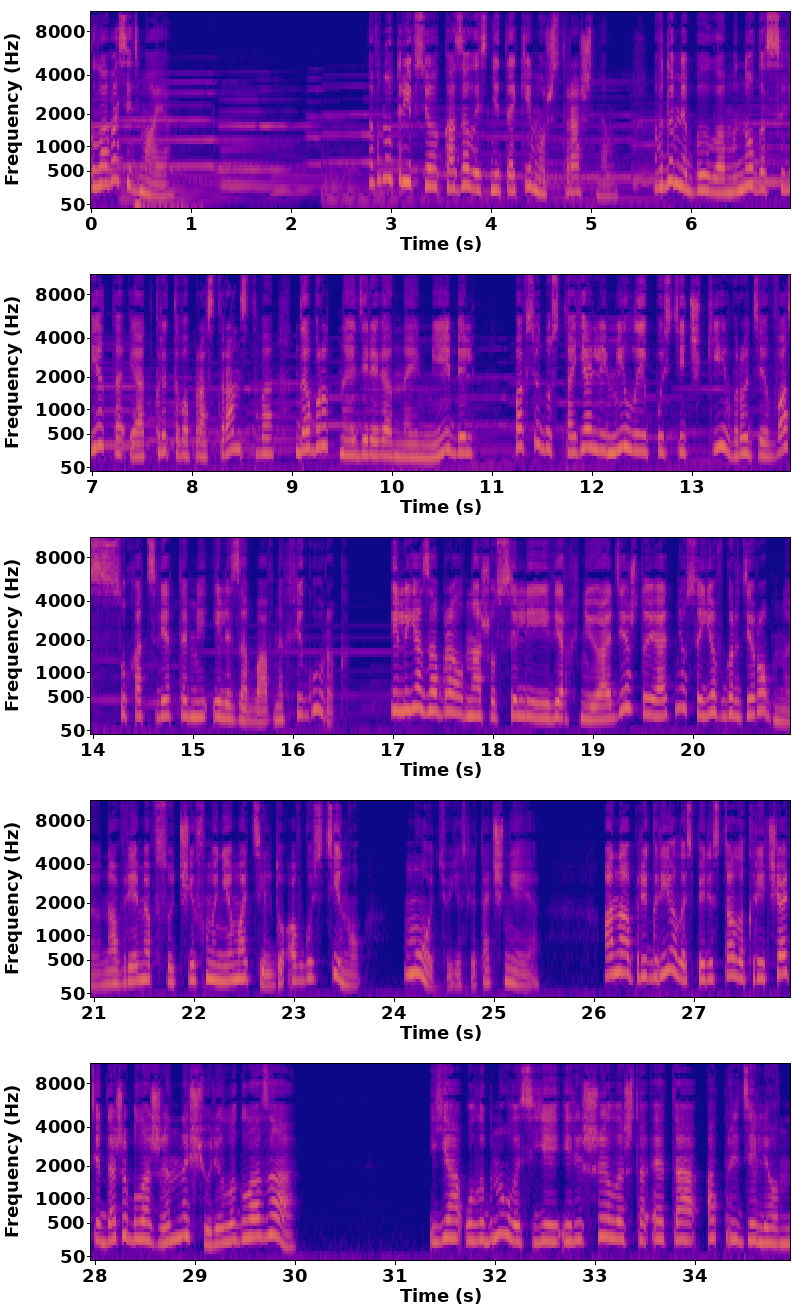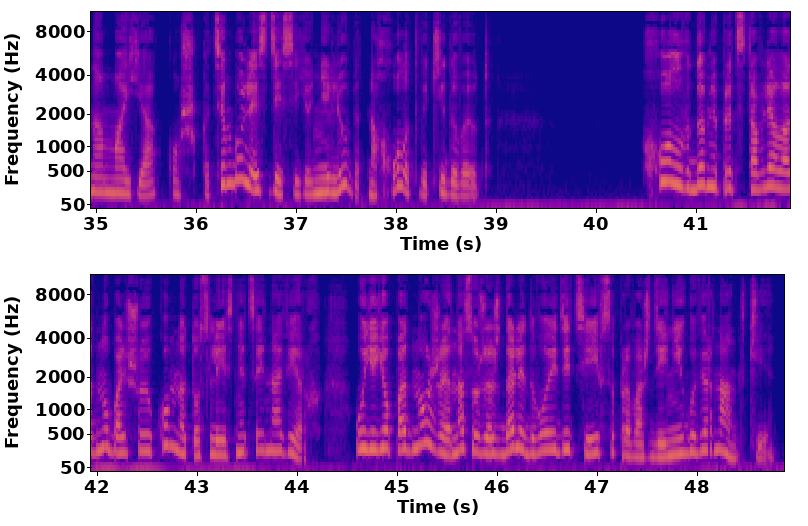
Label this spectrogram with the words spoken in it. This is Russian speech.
Глава седьмая. Внутри все оказалось не таким уж страшным. В доме было много света и открытого пространства, добротная деревянная мебель, повсюду стояли милые пустячки, вроде вас с сухоцветами или забавных фигурок. Илья забрал нашу с Ильей верхнюю одежду и отнес ее в гардеробную, на время всучив мне Матильду Августину, Мотю, если точнее. Она пригрелась, перестала кричать и даже блаженно щурила глаза. Я улыбнулась ей и решила, что это определенно моя кошка. Тем более здесь ее не любят, на холод выкидывают. Холл в доме представлял одну большую комнату с лестницей наверх. У ее подножия нас уже ждали двое детей в сопровождении гувернантки.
